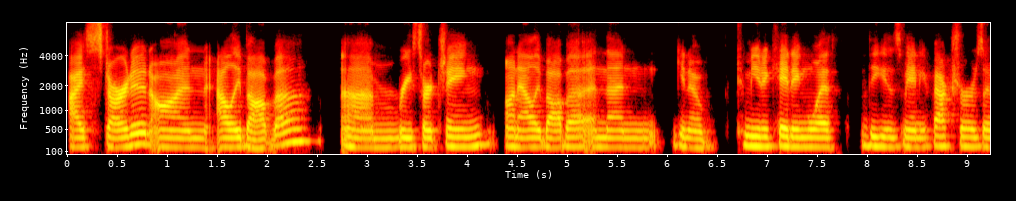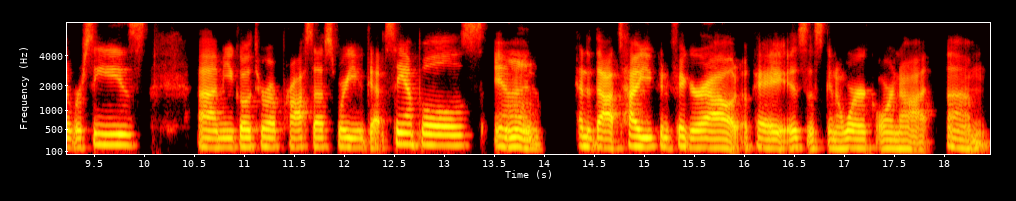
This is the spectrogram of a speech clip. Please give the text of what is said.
i started on alibaba um, researching on alibaba and then you know communicating with these manufacturers overseas. Um, you go through a process where you get samples and mm. Kind of that's how you can figure out, okay, is this going to work or not? Um,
